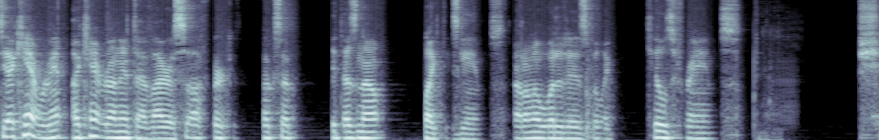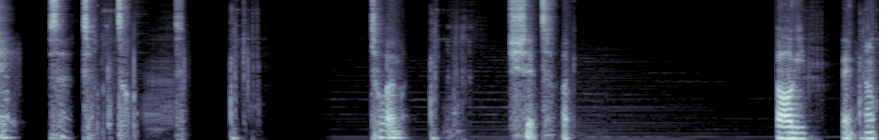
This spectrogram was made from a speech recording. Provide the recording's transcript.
See, I can't run. I can't run antivirus software because it fucks up. It does not like these games. I don't know what it is, but like kills frames. Shit. That's why my shit's fucking doggy right now.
